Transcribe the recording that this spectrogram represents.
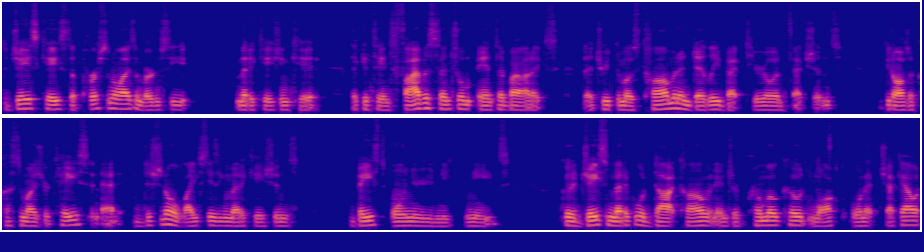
The Jase case a personalized emergency medication kit that contains five essential antibiotics that treat the most common and deadly bacterial infections. You can also customize your case and add additional life saving medications based on your unique needs. Go to jasemedical.com and enter promo code locked on at checkout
